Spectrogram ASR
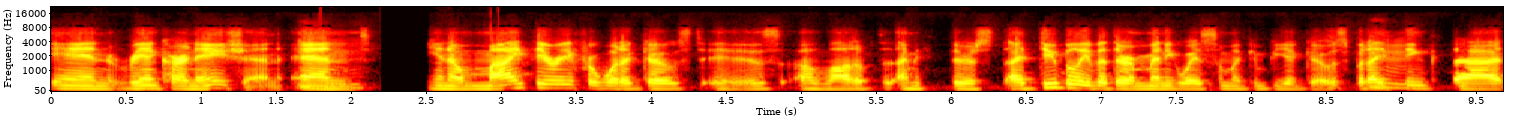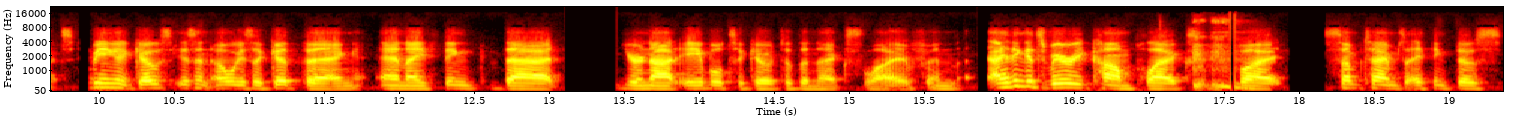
in reincarnation, and mm-hmm. You know, my theory for what a ghost is. A lot of, the, I mean, there's, I do believe that there are many ways someone can be a ghost, but I Mhm. think that being a ghost isn't always a good thing, and I think that you're not able to go to the next life. And I think it's very complex, but sometimes I think those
